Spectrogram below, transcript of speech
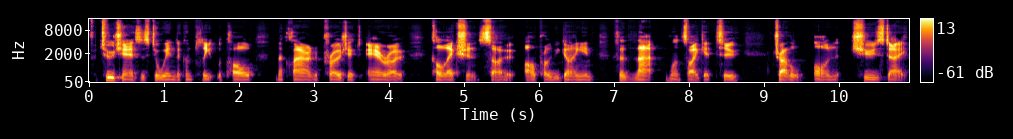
for two chances to win the complete Le Col McLaren Project Aero collection. So I'll probably be going in for that once I get to travel on Tuesday.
